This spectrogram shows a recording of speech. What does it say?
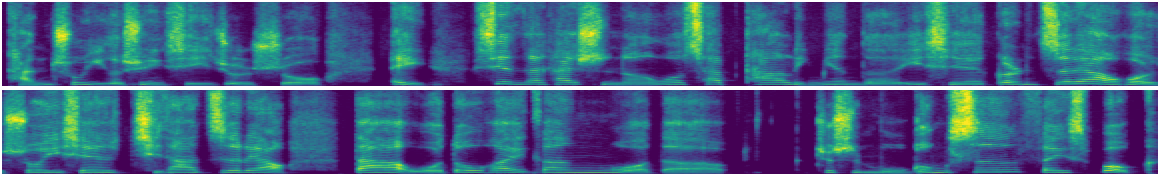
弹出一个讯息，就是说，哎，现在开始呢，WhatsApp 它里面的一些个人资料，或者说一些其他资料，大家我都会跟我的就是母公司 Facebook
